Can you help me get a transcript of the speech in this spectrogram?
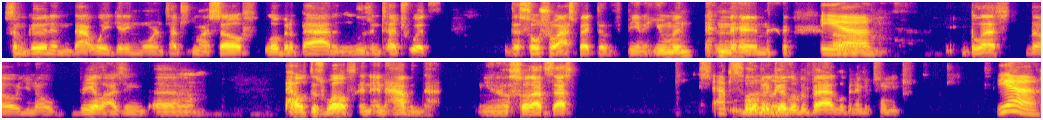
some good and that way getting more in touch with myself a little bit of bad and losing touch with the social aspect of being a human and then yeah. um, blessed though you know realizing um health is wealth and, and having that you know? So that's that's absolutely a little bit of good a little bit bad a little bit in between. Yeah.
